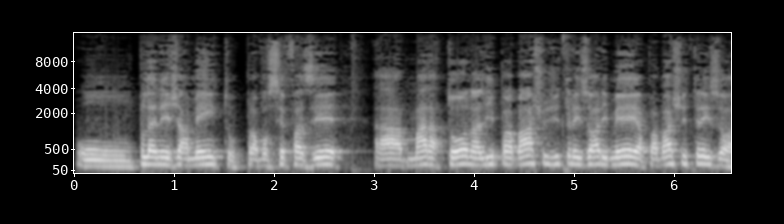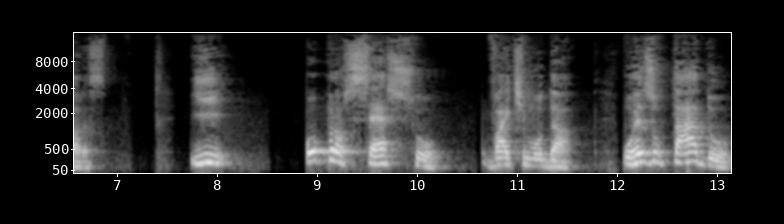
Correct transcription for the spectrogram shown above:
um planejamento para você fazer a maratona ali para baixo de três horas e meia, para baixo de três horas. E o processo vai te mudar. O resultado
